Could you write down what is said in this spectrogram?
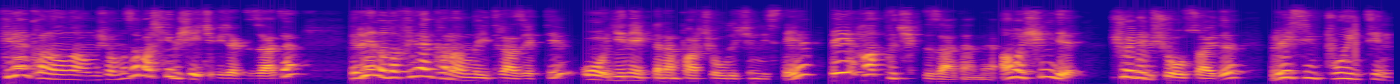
fren kanalını almış olmasa başka bir şey çıkacaktı zaten. Renault da fren kanalına itiraz etti. O yeni eklenen parça olduğu için listeye. Ve haklı çıktı zaten de. Ama şimdi şöyle bir şey olsaydı Racing Point'in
